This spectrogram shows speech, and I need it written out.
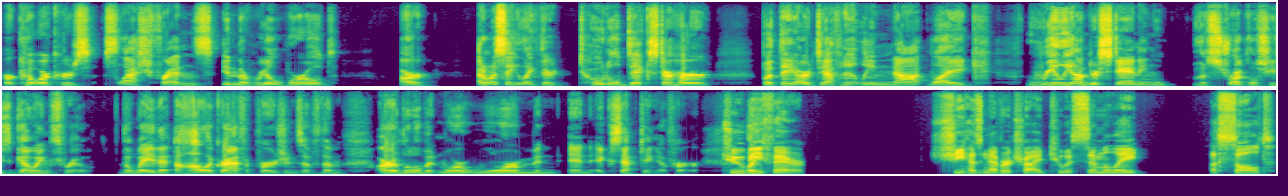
her coworkers slash friends in the real world are I don't want to say like they're total dicks to her, but they are definitely not like really understanding the struggle she's going through. The way that the holographic versions of them are a little bit more warm and, and accepting of her. To be fair, she has never tried to assimilate, assault,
